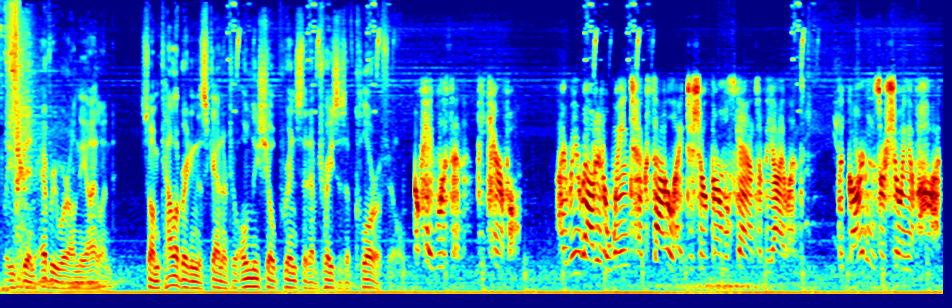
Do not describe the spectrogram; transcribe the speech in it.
Harley's been everywhere on the island, so I'm calibrating the scanner to only show prints that have traces of chlorophyll. Okay, listen, be careful. I rerouted a Wayne Tech satellite to show thermal scans of the island. The gardens are showing up hot.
